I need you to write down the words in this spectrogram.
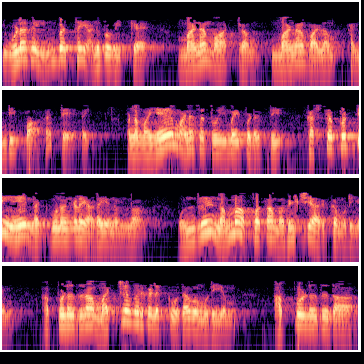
உலக இன்பத்தை அனுபவிக்க மனமாற்றம் மனவளம் கண்டிப்பாக தேவை. நம்ம ஏன் மனசை தூய்மைப்படுத்தி கஷ்டப்பட்டு ஏன் நற்குணங்களை அடையணும்னா ஒன்று நம்ம அப்பதான் மகிழ்ச்சியா இருக்க முடியும். அப்பொழுதுதான் மற்றவர்களுக்கு உதவ முடியும். அப்பொழுதுதான்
